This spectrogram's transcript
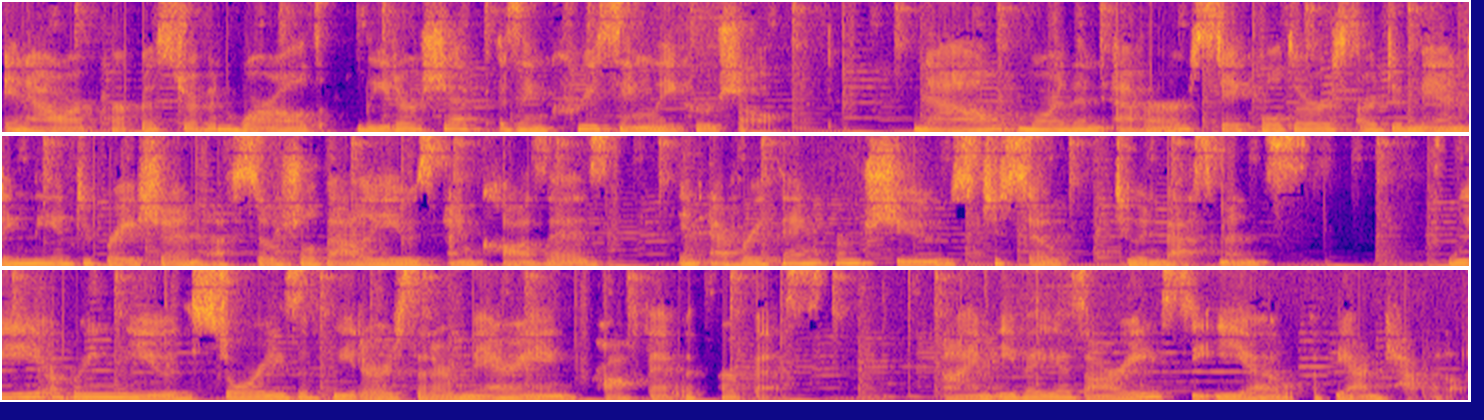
In our purpose driven world, leadership is increasingly crucial. Now, more than ever, stakeholders are demanding the integration of social values and causes in everything from shoes to soap to investments. We are bringing you the stories of leaders that are marrying profit with purpose. I'm Eva Yazhari, CEO of Beyond Capital.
